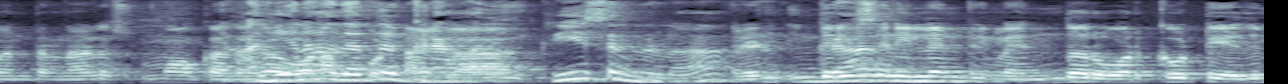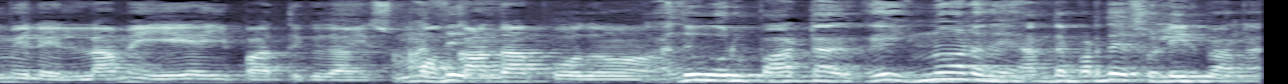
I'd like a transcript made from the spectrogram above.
பண்றனால சும்மா உட்காந்து ரீசன் என்னன்னா இந்த ரீசன் இல்லன்றீங்களா? எந்த ஒரு ஒர்க் அவுட் எதுவுமே இல்ல. எல்லாமே ஏஐ பாத்துக்குதாங்க சும்மா உட்காந்தா போதும். அது ஒரு பாட்டா இருக்கு. இன்னொன்று அந்த படத்தை சொல்லியிருப்பாங்க.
